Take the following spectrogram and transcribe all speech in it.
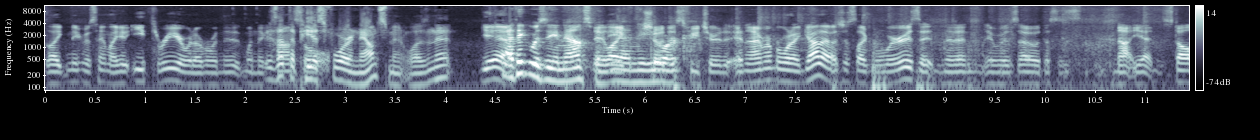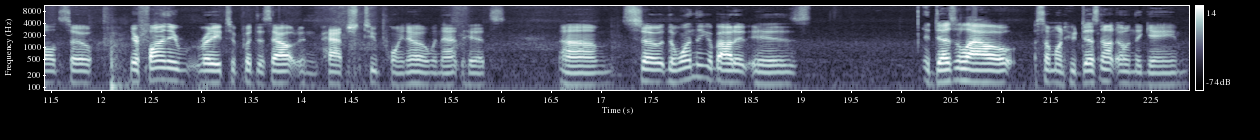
Like Nick was saying, like at E3 or whatever, when the when the Is that the PS4 announcement, wasn't it? Yeah, I think it was the they announcement. like yeah, in New showed York. this feature, and I remember when I got it, I was just like, "Well, where is it?" And then it was, "Oh, this is not yet installed." So they're finally ready to put this out in patch 2.0 when that hits. Um, so the one thing about it is, it does allow someone who does not own the game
